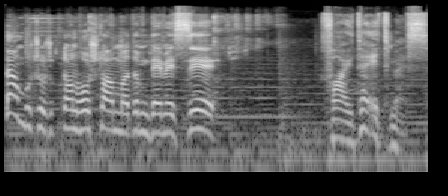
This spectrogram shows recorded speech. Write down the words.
ben bu çocuktan hoşlanmadım demesi fayda etmez.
